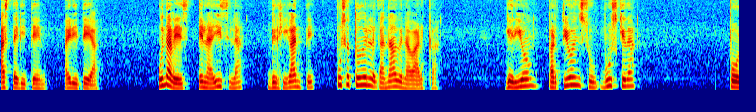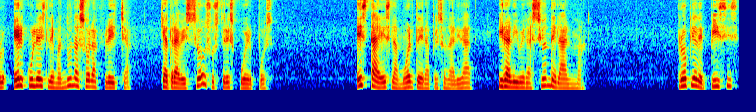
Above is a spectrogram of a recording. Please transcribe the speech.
hasta Eritea. Una vez en la isla, del gigante puso todo el ganado en la barca. Gerión partió en su búsqueda por Hércules le mandó una sola flecha que atravesó sus tres cuerpos. Esta es la muerte de la personalidad y la liberación del alma, propia de Piscis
